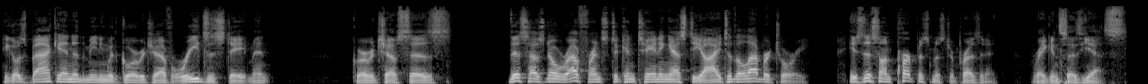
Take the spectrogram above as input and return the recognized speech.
He goes back into the meeting with Gorbachev, reads his statement. Gorbachev says, This has no reference to containing SDI to the laboratory. Is this on purpose, Mr. President? Reagan says yes,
